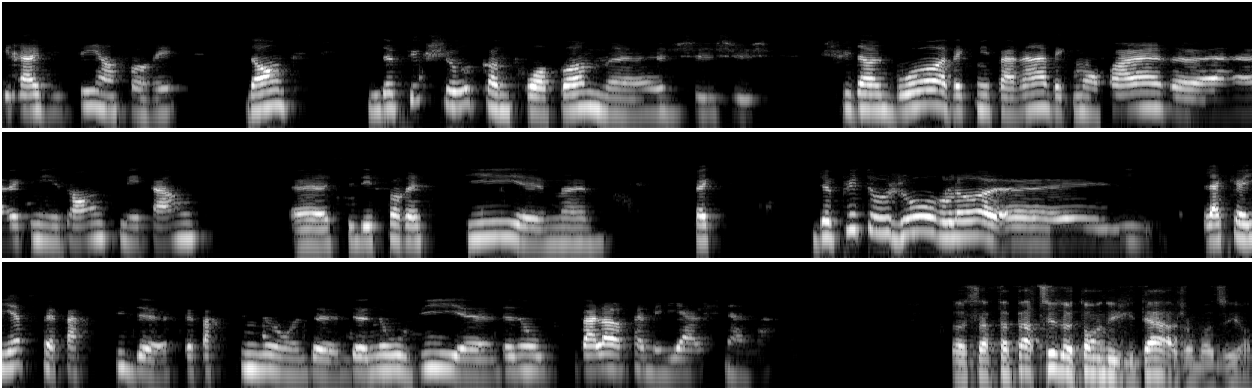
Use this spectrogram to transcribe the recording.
gravité en forêt. Donc, depuis que je suis haute comme trois pommes, euh, je, je, je, suis dans le bois avec mes parents, avec mon père, avec mes oncles, mes tantes. c'est des forestiers. Fait depuis toujours, là, la cueillette fait partie de, fait partie de nos, de, de nos vies, de nos valeurs familiales, finalement. Ça fait partie de ton héritage, on va dire.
